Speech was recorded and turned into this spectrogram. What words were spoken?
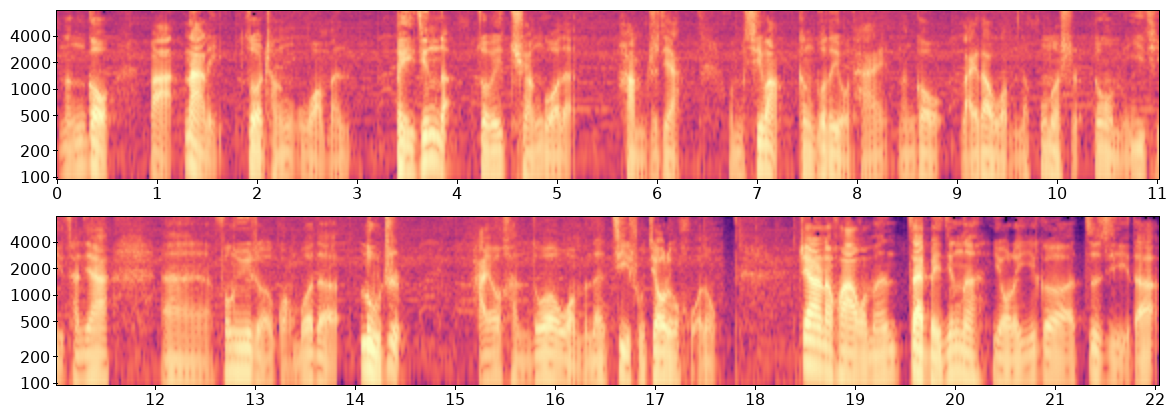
能够把那里做成我们北京的作为全国的哈姆之家。我们希望更多的友台能够来到我们的工作室，跟我们一起参加，呃，风雨者广播的录制，还有很多我们的技术交流活动。这样的话，我们在北京呢有了一个自己的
